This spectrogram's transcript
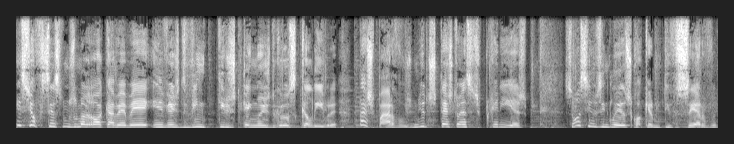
e se oferecêssemos uma roca a bebê em vez de 20 tiros de canhões de grosso calibre? Estás parvo? Os miúdos testam essas porcarias. São assim os ingleses, qualquer motivo serve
